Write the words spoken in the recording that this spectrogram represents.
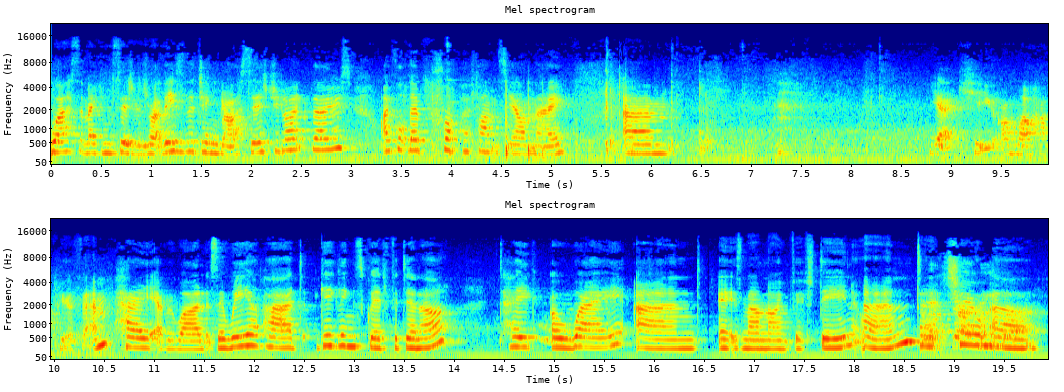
Worst at making decisions. Right, these are the gin glasses. Do you like those? I thought they're proper fancy, aren't they? Um, yeah, cute. I'm well happy with them. Hey everyone, so we have had giggling squid for dinner take away and it is now 9.15 and let's chill out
